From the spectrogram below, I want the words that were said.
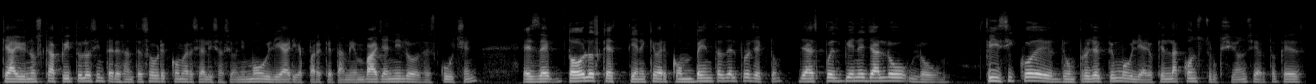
que hay unos capítulos interesantes sobre comercialización inmobiliaria para que también vayan y los escuchen. Es de todos los que tienen que ver con ventas del proyecto. Ya después viene ya lo, lo físico de, un proyecto inmobiliario, que es la construcción, ¿cierto? Que es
